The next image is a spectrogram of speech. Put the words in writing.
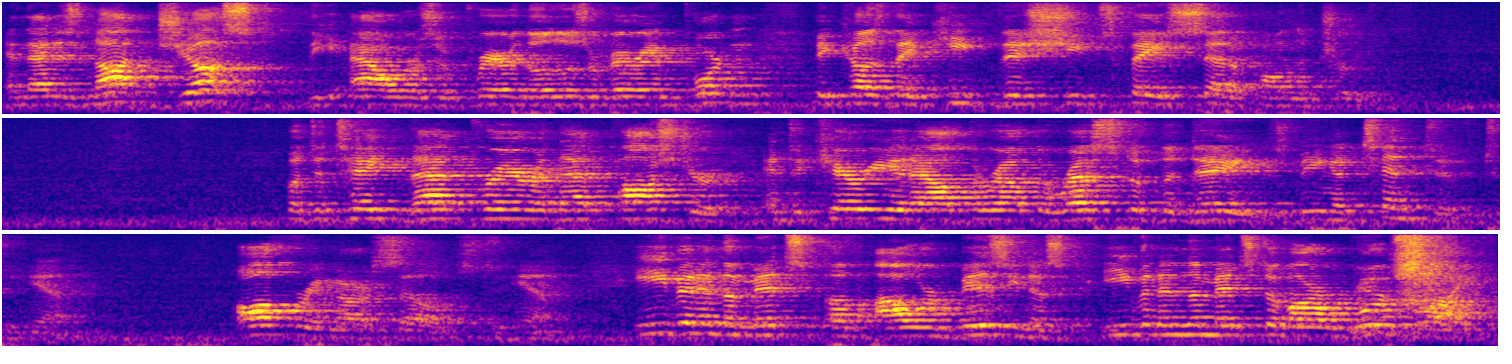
And that is not just the hours of prayer, though those are very important because they keep this sheep's face set upon the truth. But to take that prayer and that posture and to carry it out throughout the rest of the days, being attentive to Him offering ourselves to Him. Even in the midst of our busyness, even in the midst of our work life,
